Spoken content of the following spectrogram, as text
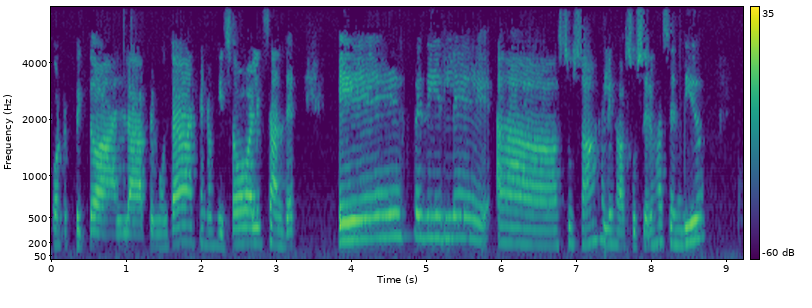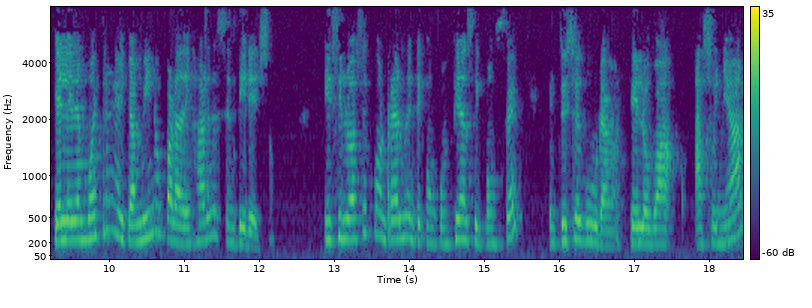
con respecto a la pregunta que nos hizo Alexander es pedirle a sus ángeles, a sus seres ascendidos, que le demuestren el camino para dejar de sentir eso. Y si lo haces con realmente con confianza y con fe, estoy segura que lo va a soñar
